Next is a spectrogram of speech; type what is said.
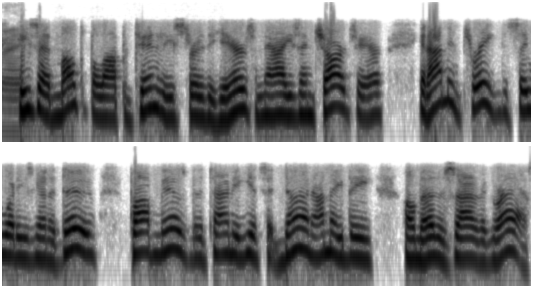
Right. he's had multiple opportunities through the years, and now he's in charge here. And I'm intrigued to see what he's going to do. Problem is, by the time he gets it done, I may be on the other side of the grass.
